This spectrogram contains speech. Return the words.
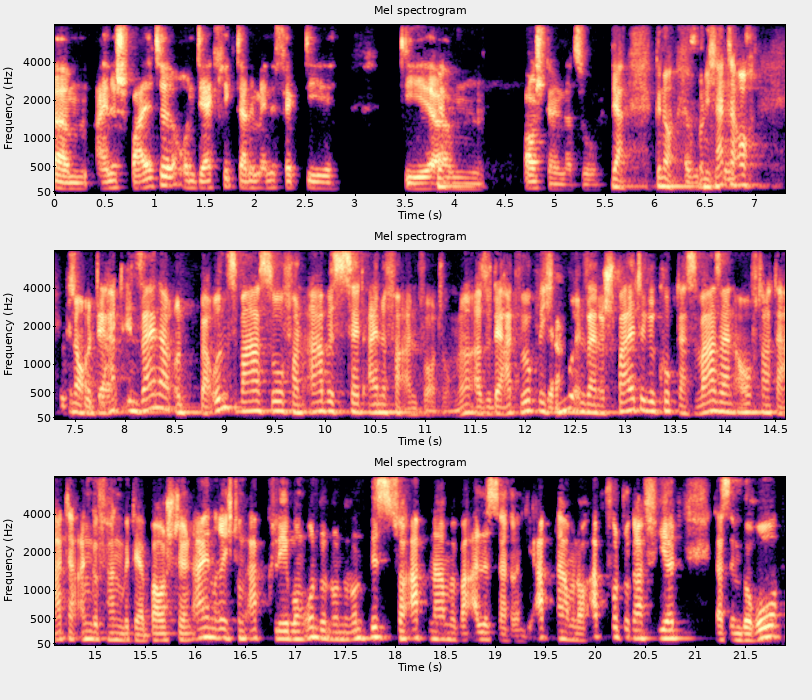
ähm, eine Spalte und der kriegt dann im Endeffekt die, die ja. ähm, Baustellen dazu. Ja, genau. Also und ich hatte auch, genau, und der hat in seiner, und bei uns war es so von A bis Z eine Verantwortung. Ne? Also der hat wirklich ja. nur in seine Spalte geguckt, das war sein Auftrag, da hat er angefangen mit der Baustelleneinrichtung, Abklebung und, und, und, und, bis zur Abnahme war alles da drin. Die Abnahme noch abfotografiert, das im Büro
